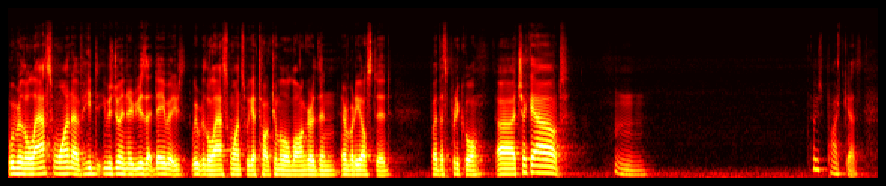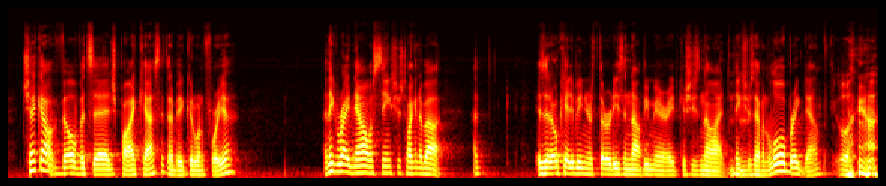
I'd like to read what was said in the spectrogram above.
We were the last one of he, he was doing interviews that day, but was, we were the last one, so we got to talk to him a little longer than everybody else did. But that's pretty cool. Uh, check out hmm, whose podcast? Check out Velvet's Edge podcast. I think that'd be a good one for you. I think right now I was seeing she was talking about is it okay to be in your 30s and not be married because she's not. I think mm-hmm. she was having a little breakdown. Oh yeah,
